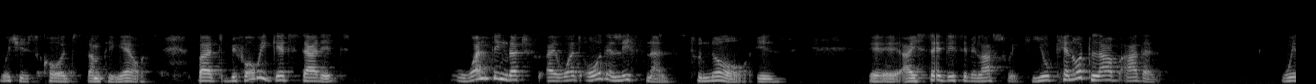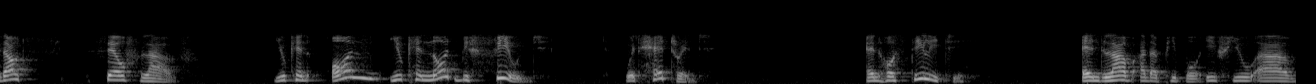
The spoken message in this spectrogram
which is called something else. But before we get started, one thing that I want all the listeners to know is uh, I said this even last week you cannot love others without self love. you can on you cannot be filled with hatred and hostility and love other people if you have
